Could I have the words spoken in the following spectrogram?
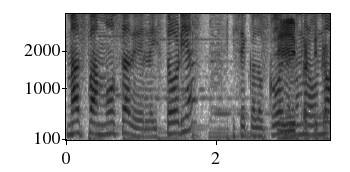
más famosa de la historia y se colocó en el número uno.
